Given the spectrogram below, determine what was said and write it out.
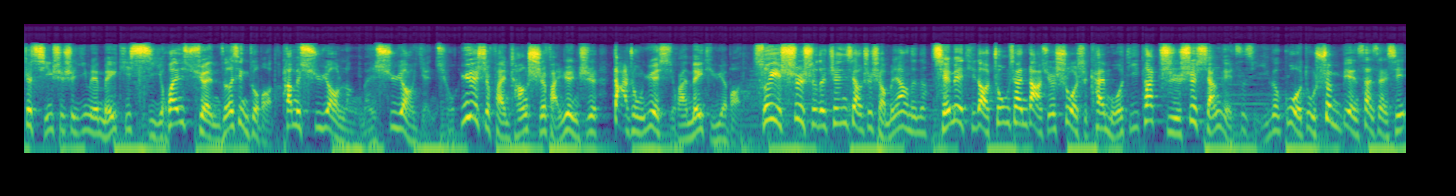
这其实是因为媒体喜欢选择性做报道，他们需要冷门，需要眼球，越是反常识、反认知，大众越喜欢，媒体越报道。所以事实的真相是什么样的呢？前面提到中山大学硕士开摩的，他只是想给自己一个过渡，顺便散散心，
